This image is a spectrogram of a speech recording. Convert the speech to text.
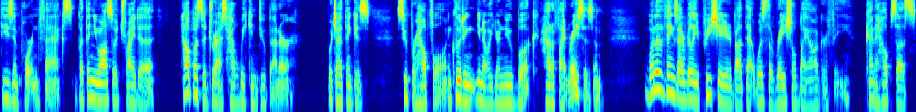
these important facts, but then you also try to help us address how we can do better, which I think is super helpful, including you know your new book, How to Fight Racism. One of the things I really appreciated about that was the racial biography. It kind of helps us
